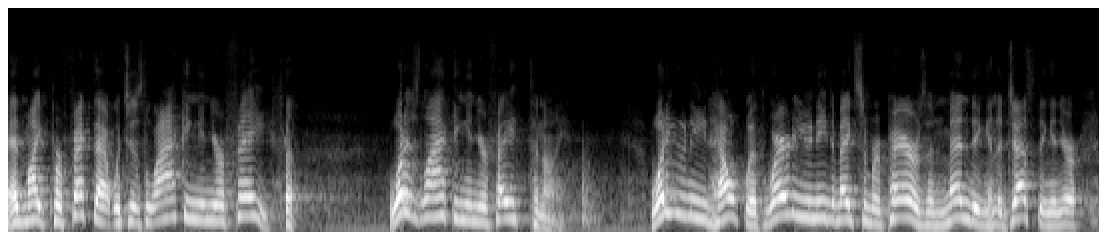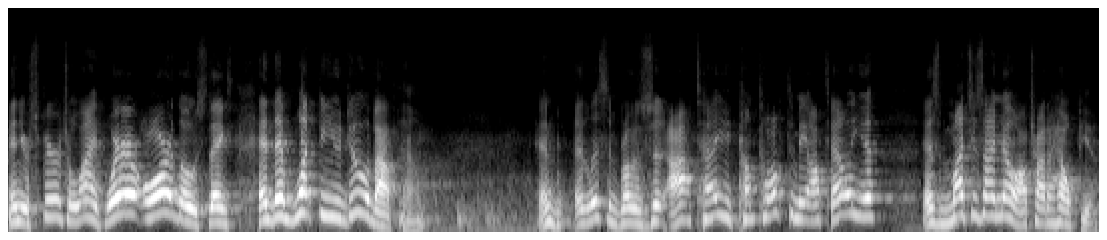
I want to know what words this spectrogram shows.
and might perfect that which is lacking in your faith. what is lacking in your faith tonight? What do you need help with? Where do you need to make some repairs and mending and adjusting in your, in your spiritual life? Where are those things? And then what do you do about them? And, and listen, brothers, I'll tell you, come talk to me. I'll tell you. As much as I know, I'll try to help you.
